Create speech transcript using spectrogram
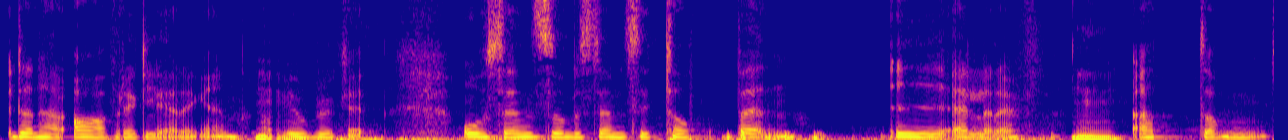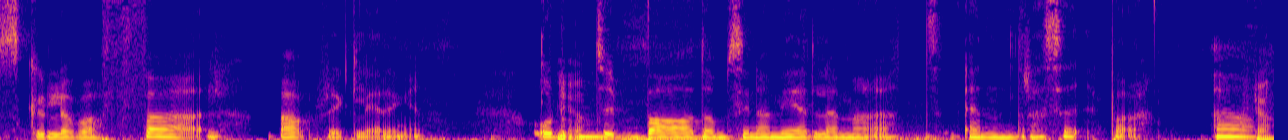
den här avregleringen av Mm. jordbruket. Och sen så bestämde sig toppen i LRF Mm. att de skulle vara för avregleringen. Och de Ja. typ bad om sina medlemmar att ändra sig bara. Ja. Ja,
